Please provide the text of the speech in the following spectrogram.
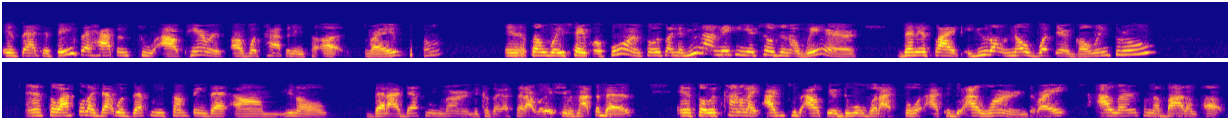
is that the things that happen to our parents are what's happening to us, right? In yep. some way, shape, or form. So it's like if you're not making your children aware, then it's like you don't know what they're going through. And so I feel like that was definitely something that um, you know, that I definitely learned because like I said, our relationship is not the best. And so it's kind of like I just was out there doing what I thought I could do. I learned, right? I learned from the bottom up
